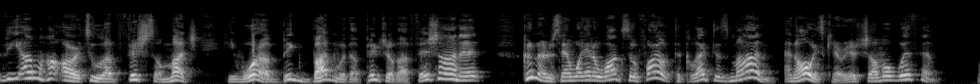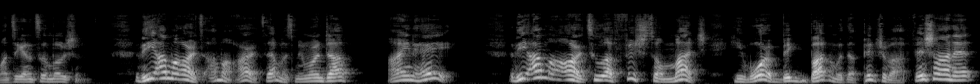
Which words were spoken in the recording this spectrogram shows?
The Am Ha'aretz who loved fish so much, he wore a big button with a picture of a fish on it. Couldn't understand why he had to walk so far to collect his man, and always carry a shovel with him. Once again, in slow motion. The Am Ha'aretz, Am Ha'aretz, that must mean we're Daf Ein Hey. The Am Ha'aretz who loved fish so much, he wore a big button with a picture of a fish on it,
